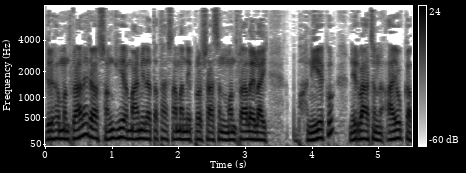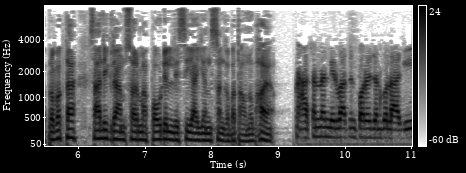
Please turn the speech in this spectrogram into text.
गृह मन्त्रालय र संघीय मामिला तथा सामान्य प्रशासन मन्त्रालयलाई भनिएको निर्वाचन आयोगका प्रवक्ता शालिग्राम शर्मा पौडेलले सीआईएनसँग बताउनुभयो। आसन्न निर्वाचन प्रयोजनको लागि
